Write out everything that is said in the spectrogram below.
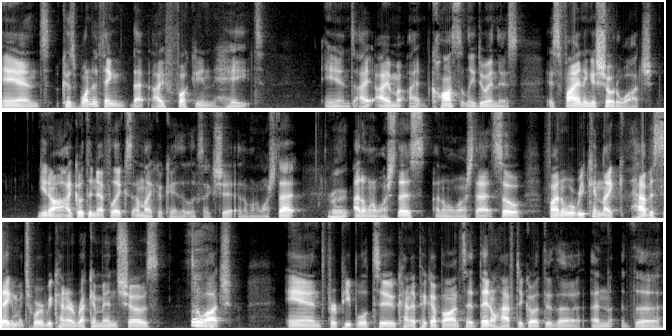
and because one of the things that I fucking hate, and I I'm I'm constantly doing this, is finding a show to watch. You know, I go through Netflix. I'm like, okay, that looks like shit. I don't want to watch that. Right. I don't want to watch this. I don't want to watch that. So find where we can like have a segment to where we kind of recommend shows to Oh. watch, and for people to kind of pick up on, so they don't have to go through the and the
